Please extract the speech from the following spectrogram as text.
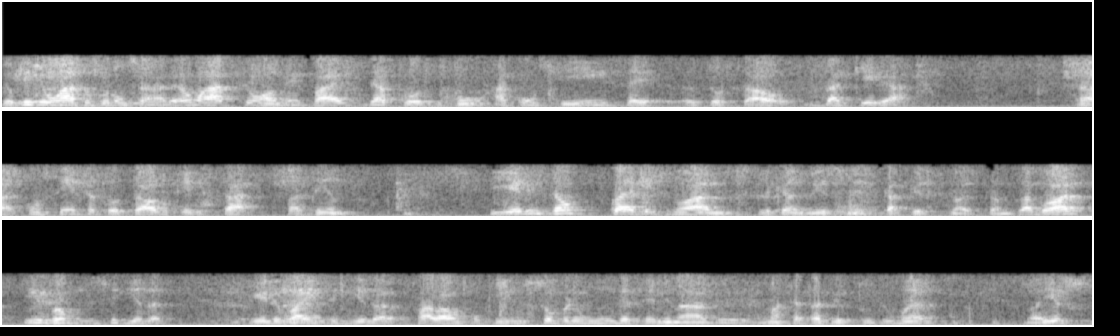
O que é um ato voluntário? É um ato que um homem faz de acordo com a consciência total daquele ato. A consciência total do que ele está fazendo. E ele então vai continuar nos explicando isso nesse capítulo que nós estamos agora, e vamos em seguida, ele vai em seguida falar um pouquinho sobre um determinado, uma certa virtude humana, não é isso?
